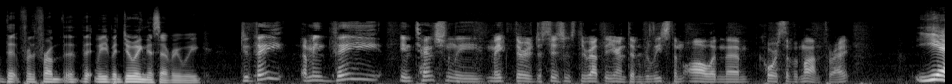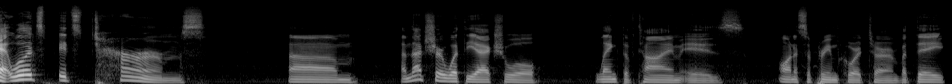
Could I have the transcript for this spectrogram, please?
That for from the, that we've been doing this every week. Do they? I mean, they intentionally make their decisions throughout the year and then release them all in the course of a month, right? Yeah, well, it's it's terms. Um, I'm not sure what the actual length of time is on a Supreme Court term, but they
